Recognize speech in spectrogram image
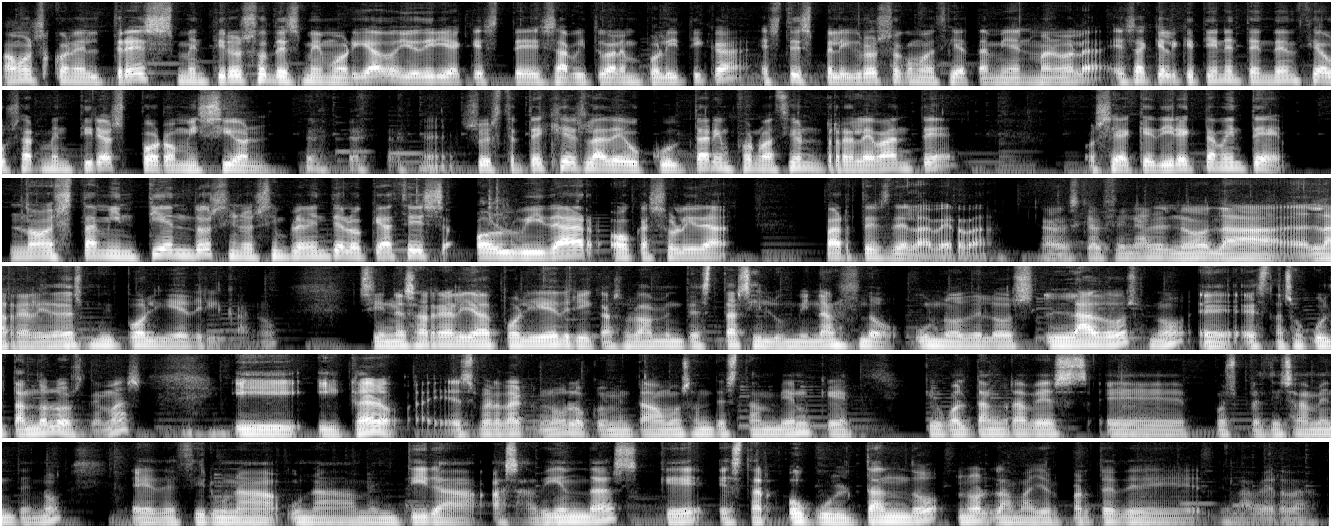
Vamos con el 3, mentiroso desmemoriado. Yo diría que este es habitual en política. Este es peligroso, como decía también Manuela. Es aquel que tiene tendencia a usar mentiras por omisión. Su estrategia es la de ocultar información relevante o sea que directamente no está mintiendo, sino simplemente lo que hace es olvidar o casualidad partes de la verdad. Claro, es que al final ¿no? la, la realidad es muy poliédrica, ¿no? si en esa realidad poliédrica solamente estás iluminando uno de los lados, ¿no? Eh, estás ocultando los demás. Y, y, claro, es verdad, ¿no? lo comentábamos antes también, que, que igual tan grave es eh, pues precisamente ¿no? Eh, decir una, una, mentira a sabiendas que estar ocultando ¿no? la mayor parte de, la verdad.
